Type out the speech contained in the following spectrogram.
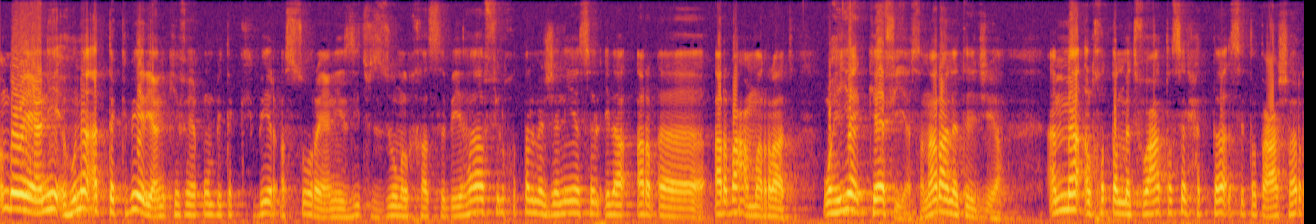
انظروا يعني هنا التكبير يعني كيف يقوم بتكبير الصورة. يعني يزيد في الزوم الخاص بها في الخطة المجانية يصل إلى آه، أربع مرات وهي كافية سنرى نتائجها أما الخطة المدفوعة تصل حتى 16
